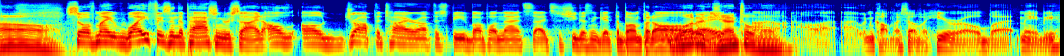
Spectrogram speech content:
Oh, So if my wife is in the passenger side, I'll I'll drop the tire off the speed bump on that side, so she doesn't get the bump at all. What a right? gentleman. Uh, I wouldn't call myself a hero, but maybe.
